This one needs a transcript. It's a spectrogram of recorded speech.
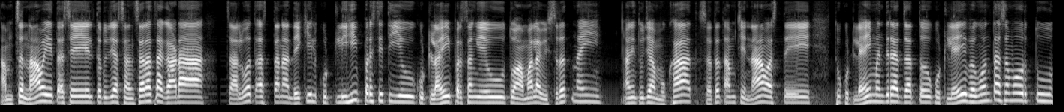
आमचं नाव येत असेल तर तुझ्या संसाराचा गाडा चालवत असताना देखील कुठलीही परिस्थिती येऊ कुठलाही प्रसंग येऊ तू आम्हाला विसरत नाही. आणि तुझ्या मुखात सतत आमचे नाव असते. तू कुठल्याही मंदिरात जातो कुठल्याही भगवंतासमोर तू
